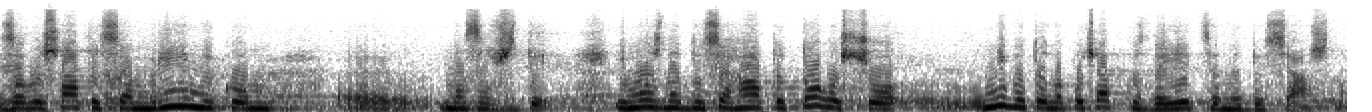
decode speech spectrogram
залишатися мрійником е, назавжди. І можна досягати того, що е, нібито на початку здається недосяжним.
